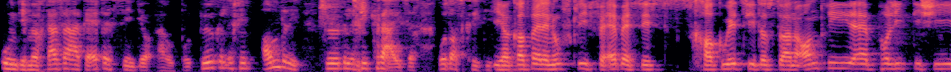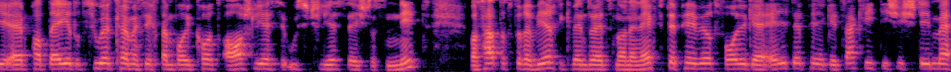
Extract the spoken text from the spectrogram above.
Und ich möchte auch sagen, eben, es sind ja auch bürgerliche, andere bürgerliche Kreise, die das kritisieren. Ich wollte gerade aufgreifen, eben, es ist, kann gut sein, dass da auch andere äh, politische äh, Parteien dazukommen, sich dem Boykott anschließen, auszuschließen ist das nicht. Was hat das für eine Wirkung, wenn du jetzt noch eine FDP wird folgen, LDP, gibt es auch kritische Stimmen?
